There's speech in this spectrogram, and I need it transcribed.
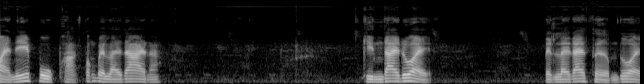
มัยนี้ปลูกผักต้องเป็นรายได้นะ กินได้ด้วย เป็นรายได้เสริมด้วย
